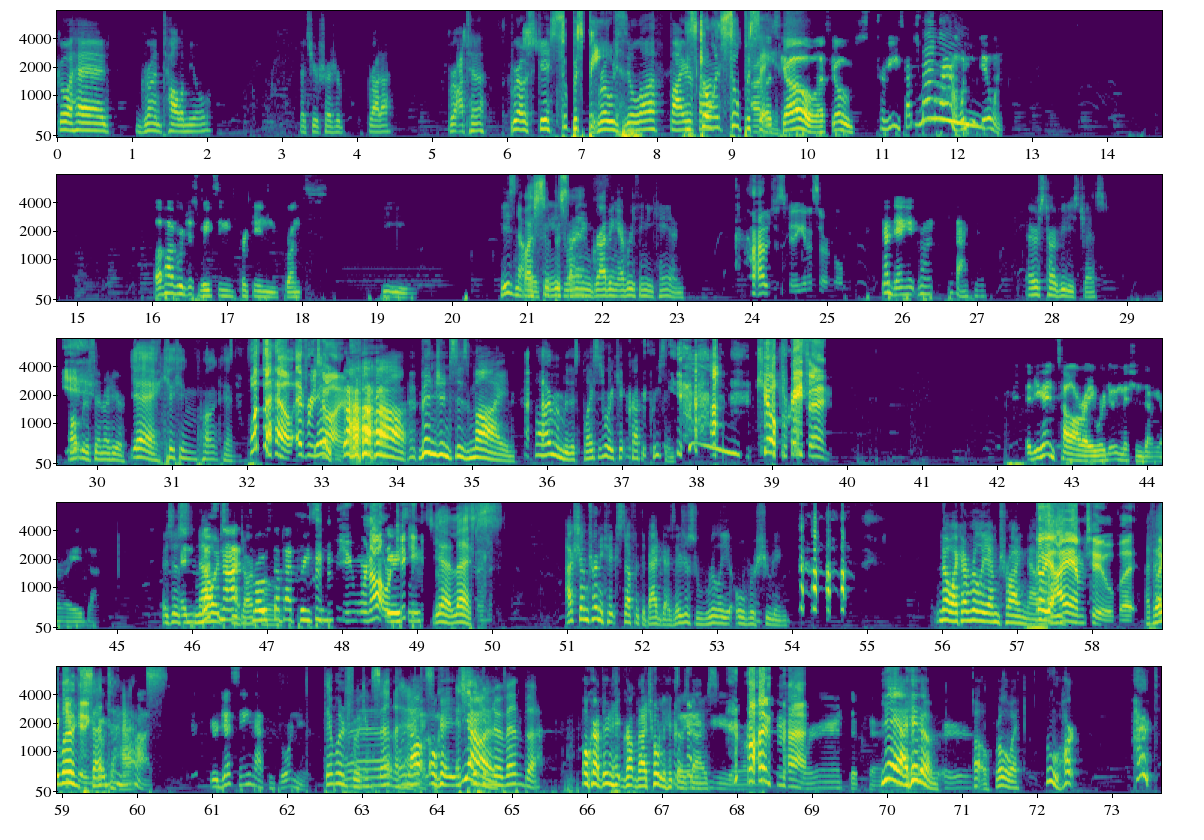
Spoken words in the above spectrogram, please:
Go ahead, Gruntolomule. That's your treasure, Brata. Brata. Broski. Super speed. Brozilla. Firefox. He's going Super Alright, Saiyan. let's go, let's go. Travis, stop screwing around. What are you doing? I love how we're just wasting freaking grunts. speed. He's not My wasting. Super He's running and grabbing everything he can. I was just spinning in a circle. God dang it, grunt. Get back here. There's Tarvidi's chest. Oh, we're gonna stand right here. Yeah, kicking pumpkin. What the hell? Every Yay. time. Vengeance is mine. Oh, I remember this place. This is where we kick crap at precinct. Kill Grayson. If you can tell already, we're doing missions that we already done. It's just And now let's it's not the dark throw world. stuff at precinct. We're not. We're kicking. Stuff Yeah, let's. Actually, I'm trying to kick stuff at the bad guys. They're just really overshooting. No, like I really am trying now. No, yeah, I'm- I am too, but Are I they keep wearing hitting them. Santa No, you're hats? You're just saying that for Jordan. is. They wearing freaking Uh, Santa well, now- hats. okay, It's yeah. freaking November. Oh crap! They're gonna hit grunt, but I totally hit those guys. Run, Matt. Yeah, I hit him. Uh oh, roll away. Ooh, heart, heart.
